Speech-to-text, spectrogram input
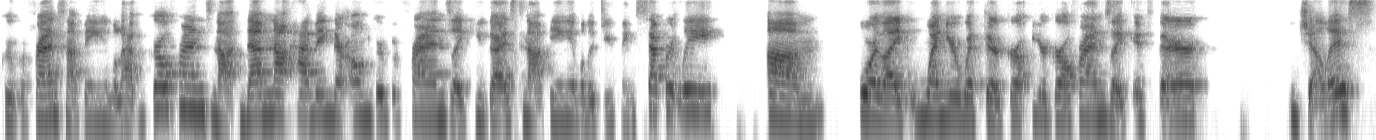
group of friends, not being able to have girlfriends, not them not having their own group of friends, like you guys not being able to do things separately. Um, or like when you're with their girl your girlfriends, like if they're jealous,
